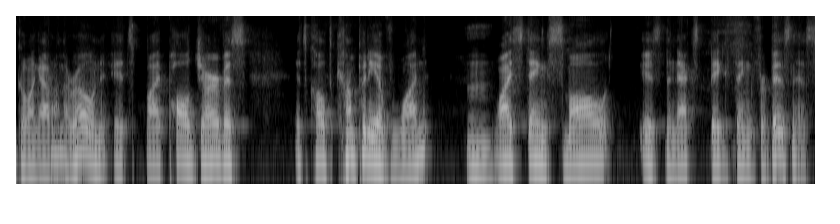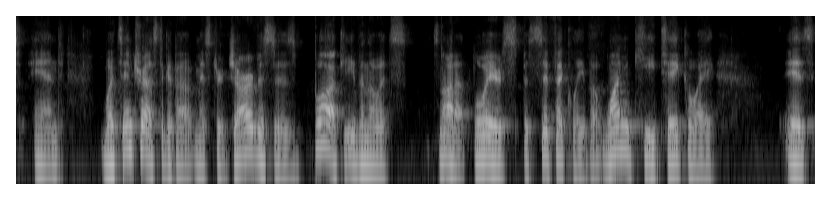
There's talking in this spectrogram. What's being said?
going out on their own. It's by Paul Jarvis. It's called Company of One: mm. Why Staying Small is the Next Big Thing for Business. And what's interesting about Mr. Jarvis's book, even though it's it's not at lawyers specifically, but one key takeaway is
